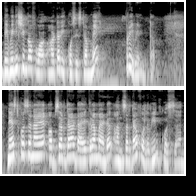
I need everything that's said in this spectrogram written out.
diminishing of water ecosystem may prevent next question आहे observe the diagram and answer the following question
